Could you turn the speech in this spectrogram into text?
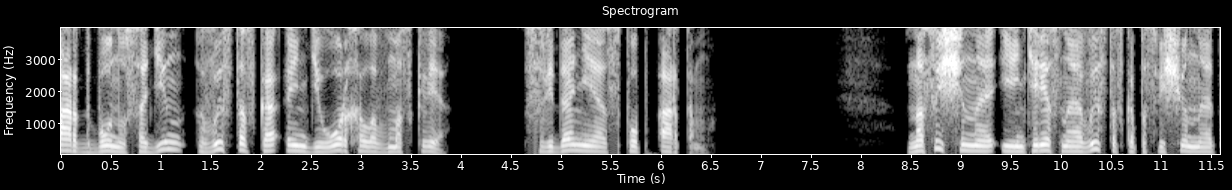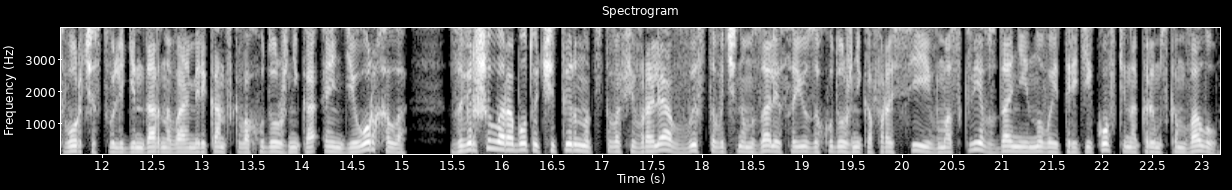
Арт-бонус-1. Выставка Энди Уорхола в Москве. Свидание с поп-артом. Насыщенная и интересная выставка, посвященная творчеству легендарного американского художника Энди Уорхола, завершила работу 14 февраля в выставочном зале Союза художников России в Москве в здании Новой Третьяковки на Крымском валу.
